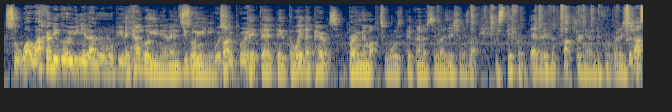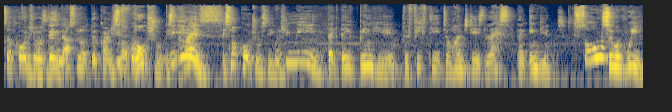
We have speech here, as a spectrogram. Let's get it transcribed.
So what? Why can't they go uni like normal people? They can go uni and then do So go uni, what's but the point? They, they, they, the way their parents bring them up towards the kind of civilization is like it's different. They had a different upbringing and different So that's a cultural thing. That's not the country's It's not fault. cultural. It's It time. is. It's not cultural, Stephen. What do you mean? Like they've been here for fifty to hundred years less than Indians. So, So have we.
